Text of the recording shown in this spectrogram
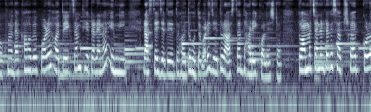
কখনো দেখা হবে পরে। হয়তো এক্সাম থিয়েটারে না, এমনি রাস্তায় যেতে যেতে হয়তো হতে পারে, যেহেতু রাস্তার ধারেই কলেজটা তো আমার চ্যানেলটাকে সাবস্ক্রাইব করো,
